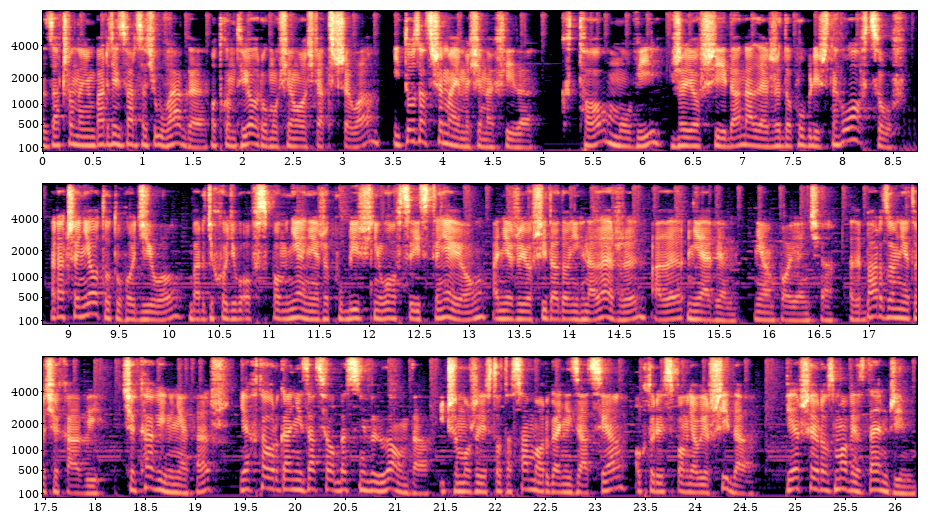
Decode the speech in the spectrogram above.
zaczął na nią bardziej zwracać uwagę, odkąd Yoru mu się oświadczyła? I tu zatrzymajmy się na chwilę. Kto mówi, że Yoshida należy do publicznych łowców? Raczej nie o to tu chodziło, bardziej chodziło o wspomnienie, że publiczni łowcy istnieją, a nie, że Yoshida do nich należy, ale nie wiem, nie mam pojęcia. Ale bardzo mnie to ciekawi. Ciekawi mnie też, jak ta organizacja obecnie wygląda i czy może jest to ta sama organizacja, o której wspomniał Yoshida. W pierwszej rozmowie z Denjin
